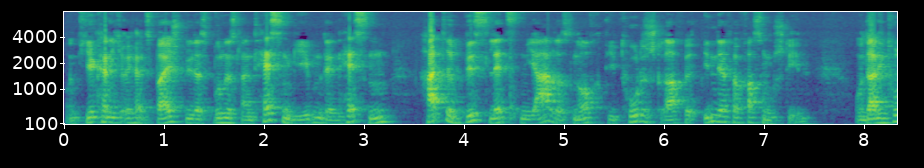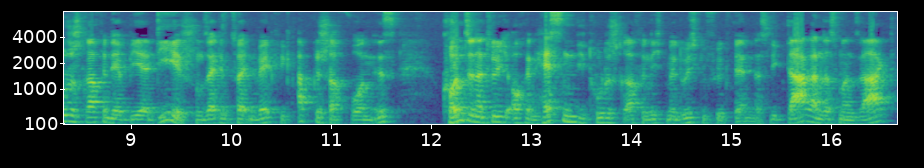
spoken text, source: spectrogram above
Und hier kann ich euch als Beispiel das Bundesland Hessen geben, denn Hessen hatte bis letzten Jahres noch die Todesstrafe in der Verfassung stehen. Und da die Todesstrafe in der BRD schon seit dem Zweiten Weltkrieg abgeschafft worden ist, konnte natürlich auch in Hessen die Todesstrafe nicht mehr durchgeführt werden. Das liegt daran, dass man sagt,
